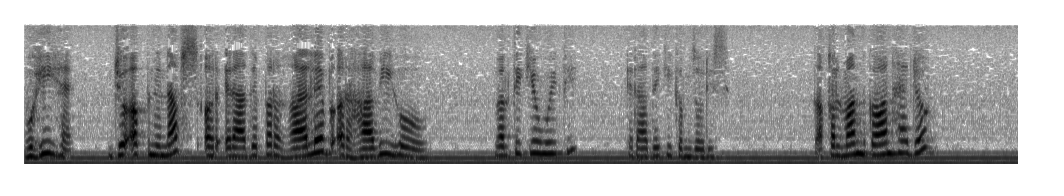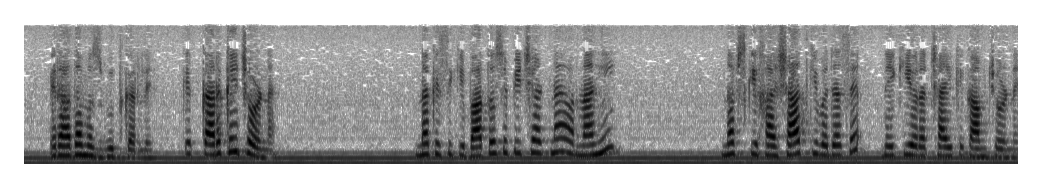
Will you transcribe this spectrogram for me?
وہی ہے جو اپنے نفس اور ارادے پر غالب اور حاوی ہو۔ غلطی کیوں ہوئی تھی؟ ارادے کی کمزوری سے۔ تو عقل مند کون ہے جو ارادہ مضبوط کر لے، کہ کر کے ہی چھوڑنا ہے؟ نہ کسی کی باتوں سے پیچھے ہٹنا ہے اور نہ ہی نفس کی خواہشات کی وجہ سے نیکی اور اچھائی کے کام چھوڑنے۔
